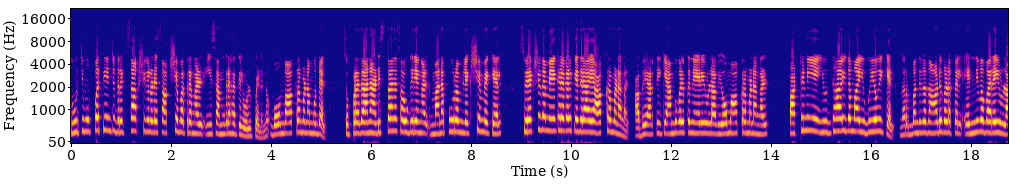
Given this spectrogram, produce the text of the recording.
നൂറ്റി മുപ്പത്തിയഞ്ച് ദൃക്സാക്ഷികളുടെ സാക്ഷ്യപത്രങ്ങൾ ഈ സംഗ്രഹത്തിൽ ഉൾപ്പെടുന്നു. ബോംബാക്രമണം മുതൽ സുപ്രധാന അടിസ്ഥാന സൗകര്യങ്ങൾ മനഃപൂർവം ലക്ഷ്യം വെക്കൽ സുരക്ഷിത മേഖലകൾക്കെതിരായ ആക്രമണങ്ങൾ അഭയാർത്ഥി ക്യാമ്പുകൾക്ക് നേരെയുള്ള വ്യോമാക്രമണങ്ങൾ പട്ടിണിയെ യുദ്ധായുധമായി ഉപയോഗിക്കൽ നിർബന്ധിത നാടുകടത്തൽ എന്നിവ വരെയുള്ള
